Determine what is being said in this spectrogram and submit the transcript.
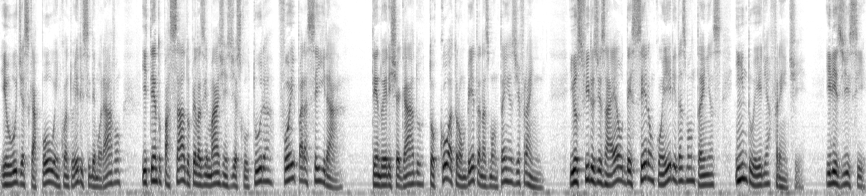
Eude escapou enquanto eles se demoravam, e tendo passado pelas imagens de escultura, foi para Seirá. Tendo ele chegado, tocou a trombeta nas montanhas de Efraim. E os filhos de Israel desceram com ele das montanhas, indo ele à frente. E lhes disse:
